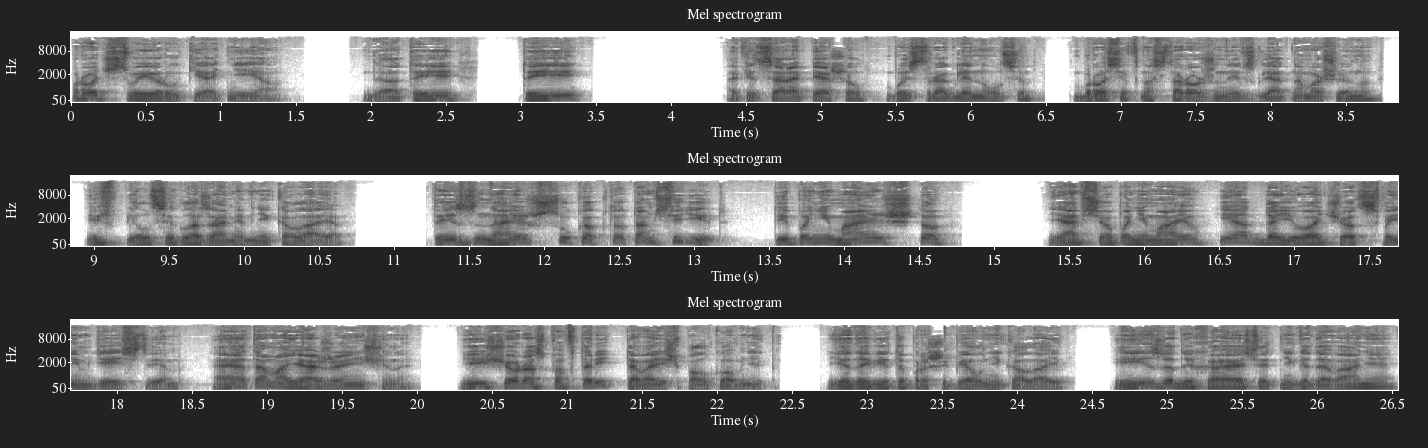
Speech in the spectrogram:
«Прочь свои руки от нее!» «Да ты... ты...» Офицер опешил, быстро оглянулся, бросив настороженный взгляд на машину и впился глазами в Николая. «Ты знаешь, сука, кто там сидит? Ты понимаешь, что...» «Я все понимаю и отдаю отчет своим действиям. Это моя женщина. Еще раз повторить, товарищ полковник?» Ядовито прошипел Николай и, задыхаясь от негодования,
